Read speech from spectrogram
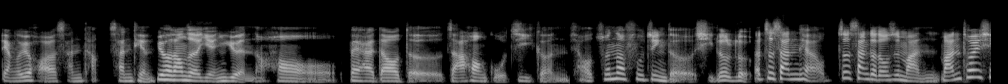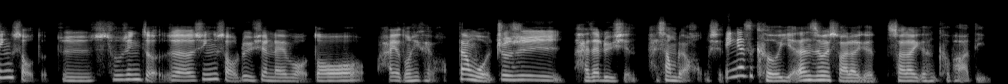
两个月滑了三趟三天，月后汤泽的岩园，然后北海道的札幌国际跟小村那附近的喜乐乐，那这三条这三个都是蛮蛮推新手的，就是初心者呃新手绿线 level 都还有东西可以画，但我就是还在绿线，还上不了红线，应该是可以，但是会摔到一个摔到一个很可怕的地步。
